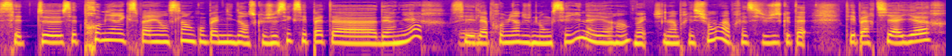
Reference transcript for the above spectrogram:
cette première expérience-là en compagnie danse, que je sais que c'est pas ta dernière, c'est la première d'une longue série d'ailleurs, hein, j'ai l'impression. Après, c'est juste que tu es parti ailleurs.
